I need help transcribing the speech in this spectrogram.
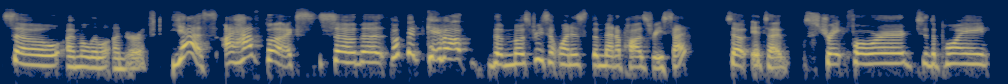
So I'm a little unearthed. Yes, I have books. So the book that came out, the most recent one is The Menopause Reset. So it's a straightforward, to the point,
